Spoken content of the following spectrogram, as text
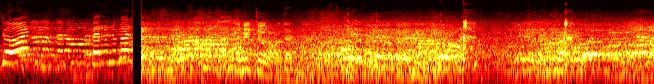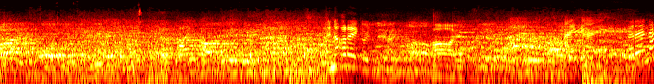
John! Pero naman... Ano yung tsura ko dyan? Ay, naka-record na yan? Ah, yun. Hi guys. Tara na.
